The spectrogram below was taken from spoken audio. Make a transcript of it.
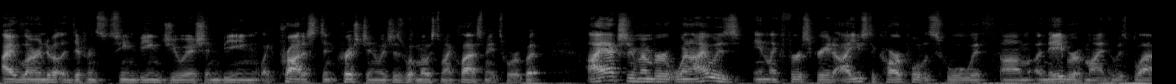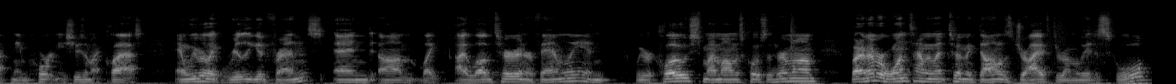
I've learned about the difference between being Jewish and being like Protestant Christian, which is what most of my classmates were. But I actually remember when I was in like first grade, I used to carpool to school with um, a neighbor of mine who was black named Courtney. She was in my class, and we were like really good friends. And um, like I loved her and her family, and we were close. My mom was close with her mom. But I remember one time we went to a McDonald's drive-through on the way to school,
